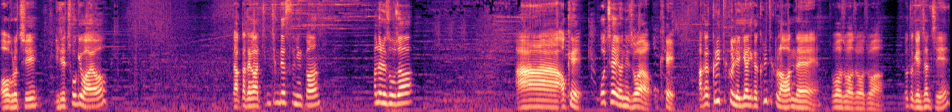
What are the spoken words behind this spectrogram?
어 그렇지. 이제 촉이 와요 아까 내가 찡찡댔으니까. 하늘의 소자. 아 오케이. 꽃의 연이 좋아요. 오케이. 아까 critical 얘기하니까 critical 나왔네. 좋아 좋아 좋아 좋아. 이것도 괜찮지?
